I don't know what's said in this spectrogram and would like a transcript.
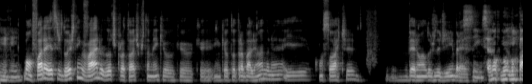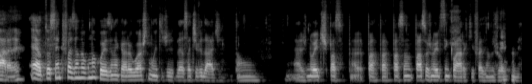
Uhum. Bom, fora esses dois, tem vários outros protótipos também que eu, que, eu, que em que eu estou trabalhando, né? E com sorte verão a luz do dia em breve. Sim, você não, não, não, para, né? É, eu tô sempre fazendo alguma coisa, né, cara? Eu gosto muito de, dessa atividade. Então, As noites passo, pa, pa, passo, passo as noites em claro aqui fazendo jogo também.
